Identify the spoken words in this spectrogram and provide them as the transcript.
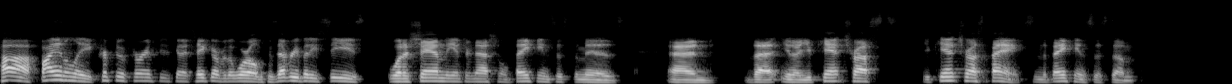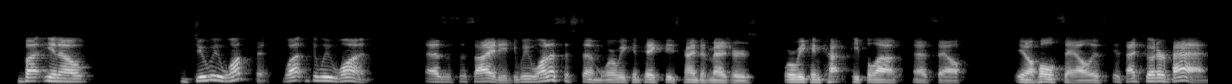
"Ha, finally cryptocurrency is going to take over the world because everybody sees what a sham the international banking system is and that, you know, you can't trust you can't trust banks in the banking system." But, you know, do we want this? What do we want? as a society? Do we want a system where we can take these kind of measures, where we can cut people out at sale, you know, wholesale? Is is that good or bad?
